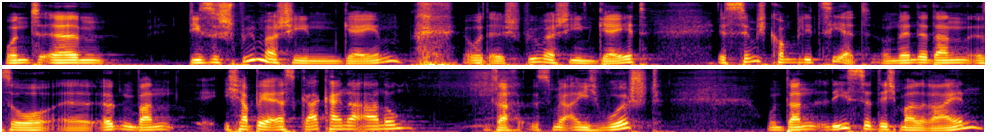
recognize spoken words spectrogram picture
Und ähm, dieses Spülmaschinen-Game oder Spülmaschinen-Gate ist ziemlich kompliziert. Und wenn du dann so äh, irgendwann, ich habe ja erst gar keine Ahnung, sag, ist mir eigentlich wurscht. Und dann liest du dich mal rein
